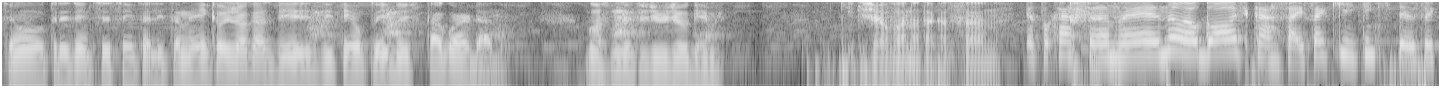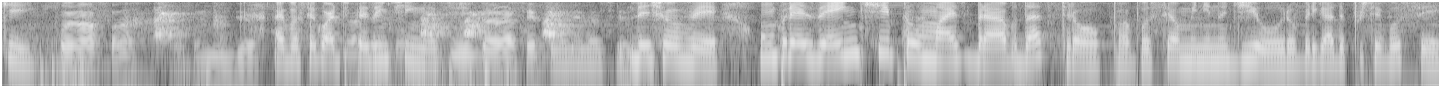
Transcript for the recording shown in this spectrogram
Tem o 360 ali também, que eu jogo às vezes, e tem o Play 2 que tá guardado. Gosto muito de videogame. Que, Giovana tá caçando? Eu tô caçando. É, não, eu gosto de caçar. Isso aqui, quem que te deu isso aqui? Foi uma fã. Me deu. Aí você guarda os presentinhos. Sim, dá até pra um negocinho. Deixa eu ver. Um presente pro mais brabo da tropa. Você é um menino de ouro. Obrigada por ser você.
